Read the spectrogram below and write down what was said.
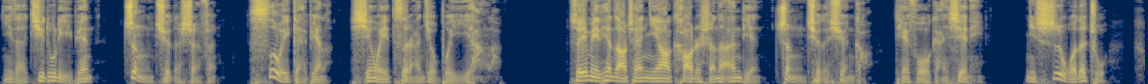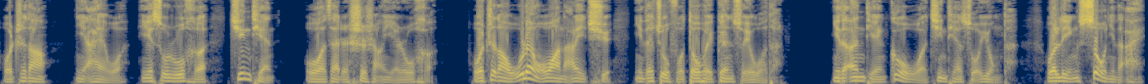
你在基督里边正确的身份。思维改变了，行为自然就不一样了。所以每天早晨，你要靠着神的恩典，正确的宣告：天父，我感谢你，你是我的主，我知道。你爱我，耶稣如何？今天我在这世上也如何？我知道，无论我往哪里去，你的祝福都会跟随我的。你的恩典够我今天所用的。我领受你的爱，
